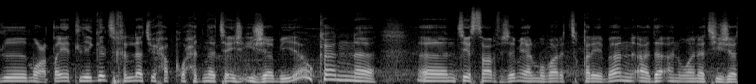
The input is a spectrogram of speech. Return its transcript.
المعطيات اللي قلت خلاته يحقق واحد النتائج إيجابية وكان انتصار في جميع المباريات تقريبا اداء ونتيجه.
